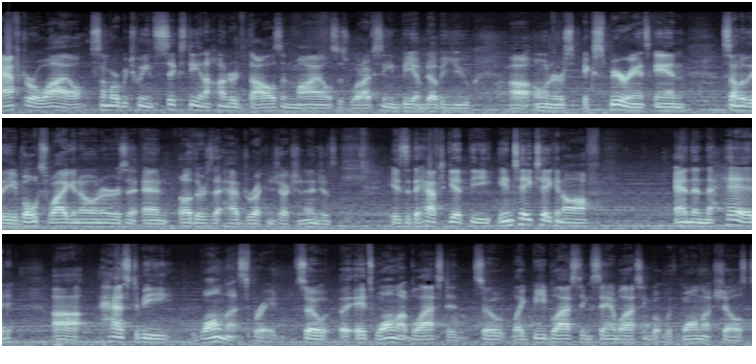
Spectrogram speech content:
after a while, somewhere between 60 and 100,000 miles is what I've seen BMW uh, owners experience and some of the Volkswagen owners and others that have direct injection engines is that they have to get the intake taken off and then the head uh, has to be walnut sprayed. So uh, it's walnut blasted. So like bead blasting, sand blasting, but with walnut shells.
